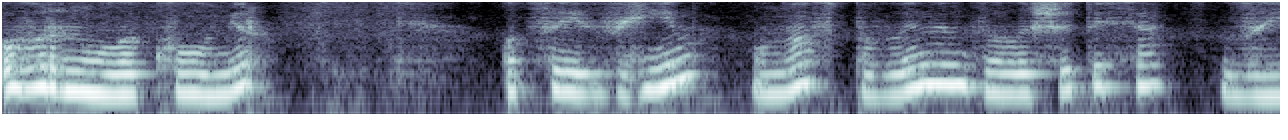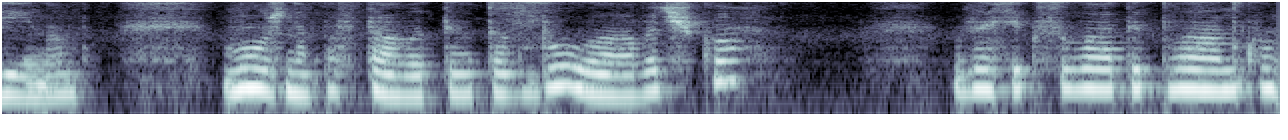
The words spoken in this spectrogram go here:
огорнула комір. Оцей згин у нас повинен залишитися згином. Можна поставити отак булавочку, зафіксувати планку.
